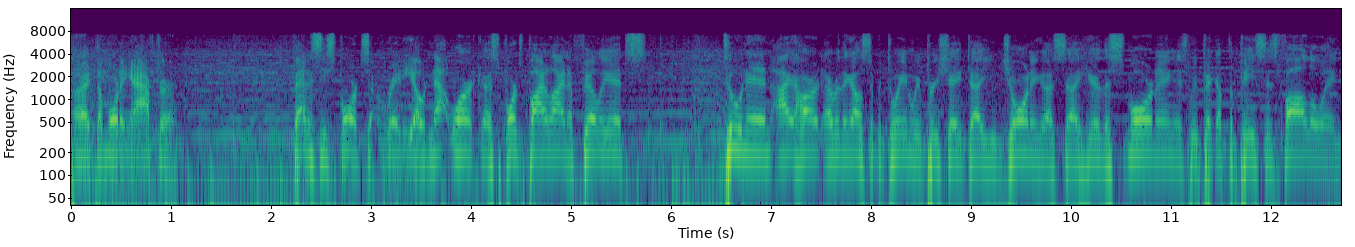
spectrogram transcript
All right, the morning after. Fantasy Sports Radio Network, uh, Sports Byline affiliates. Tune in, iHeart, everything else in between. We appreciate uh, you joining us uh, here this morning as we pick up the pieces following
